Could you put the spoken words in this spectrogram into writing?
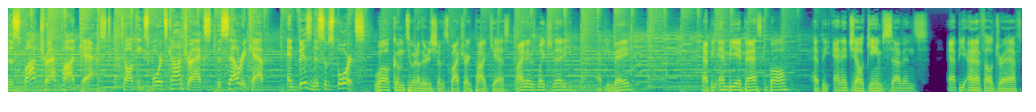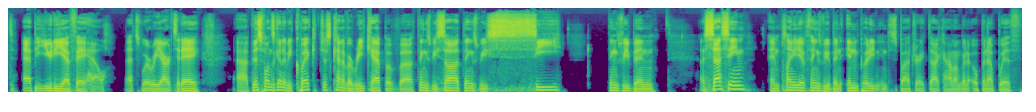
The Spotrac Podcast, talking sports contracts, the salary cap, and business of sports. Welcome to another edition of the Spotrac Podcast. My name is Mike Ginnitti. Happy May. Happy NBA basketball. Happy NHL Game 7s. Happy NFL Draft. Happy UDFA hell. That's where we are today. Uh, this one's going to be quick, just kind of a recap of uh, things we saw, things we see, things we've been assessing, and plenty of things we've been inputting into spotrac.com. I'm going to open up with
